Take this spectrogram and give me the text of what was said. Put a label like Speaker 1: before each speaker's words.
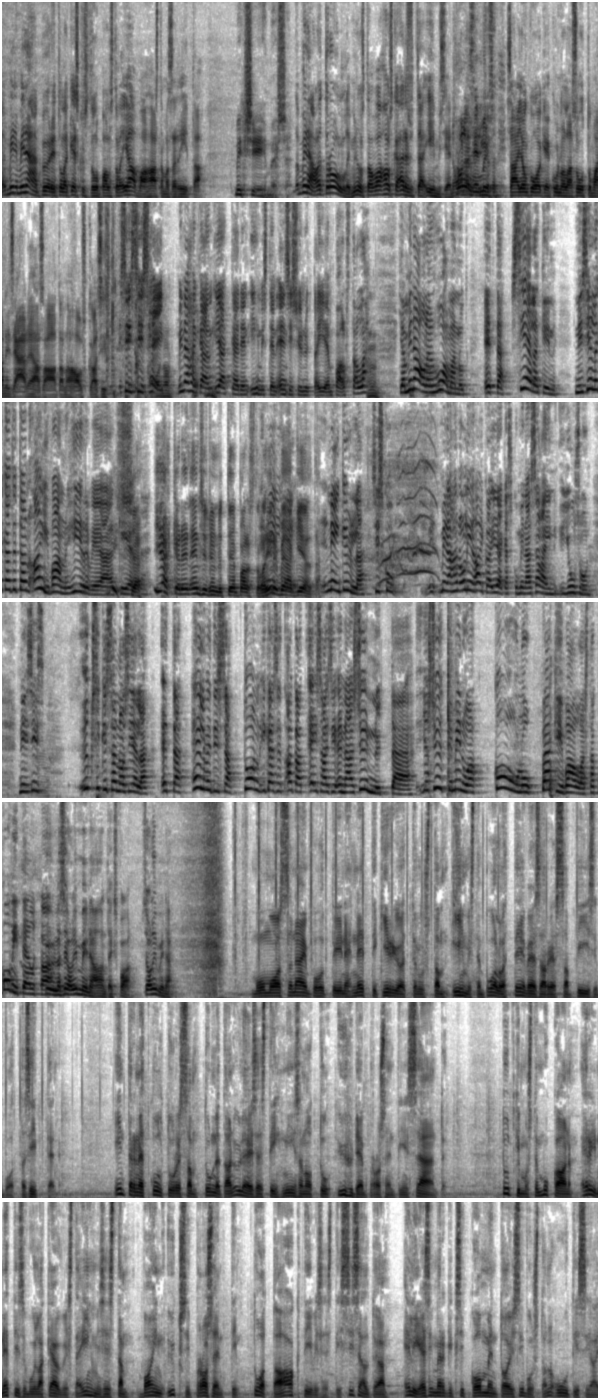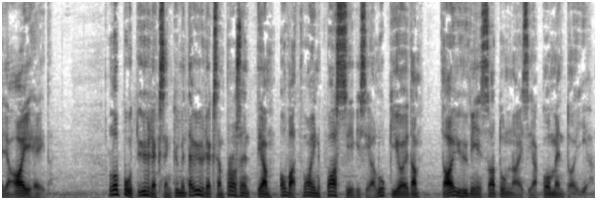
Speaker 1: Ai, minähän pyörin tuolla keskustelupalstolla ihan vaan haastamassa riitaa.
Speaker 2: Miksi ihmeessä?
Speaker 1: No minä olen trolli. Minusta on vaan hauska ärsyttää ihmisiä. No onhan se, nyt, jos saa jonkun oikein kunnolla suuttumaan, niin sehän on ihan saatana hauskaa. Siis,
Speaker 3: Siis, siis hei,
Speaker 1: on, on.
Speaker 3: minähän käyn iäkkäiden ihmisten ensisynnyttäjien palstalla. Mm. Ja minä olen huomannut, että sielläkin, niin siellä käytetään aivan hirveää
Speaker 4: Missä?
Speaker 3: kieltä.
Speaker 4: Iäkkäiden ensisynnytteen palstalla, hirveää kieltä.
Speaker 3: Niin, niin kyllä. Siis kun mi- minähän olin aika iäkäs, kun minä sain Jusun. Niin siis yksikin sanoi siellä, että helvetissä tuon ikäiset akat ei saisi enää synnyttää. Ja syytti minua kouluväkivallasta, kovitelkaa.
Speaker 1: Kyllä, se oli minä, anteeksi vaan. Se oli minä.
Speaker 5: Muun muassa näin puhuttiin nettikirjoittelusta Ihmisten puolue TV-sarjassa viisi vuotta sitten. Internetkulttuurissa tunnetaan yleisesti niin sanottu yhden prosentin sääntö. Tutkimusten mukaan eri nettisivuilla käyvistä ihmisistä vain yksi prosentti tuottaa aktiivisesti sisältöä, eli esimerkiksi kommentoi sivuston uutisia ja aiheita. Loput 99 prosenttia ovat vain passiivisia lukijoita tai hyvin satunnaisia kommentoijia.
